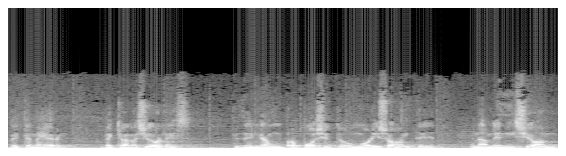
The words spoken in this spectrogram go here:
de tener declaraciones que tengan un propósito, un horizonte, una medición,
